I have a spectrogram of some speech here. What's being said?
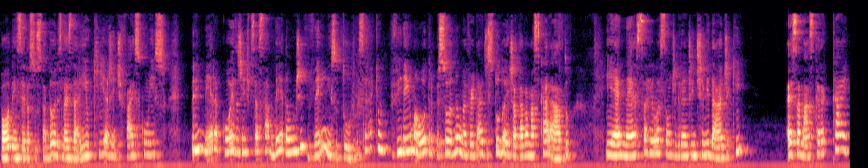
Podem ser assustadores, mas daí o que a gente faz com isso? Primeira coisa, a gente precisa saber de onde vem isso tudo. Será que eu virei uma outra pessoa? Não, na verdade, isso tudo aí já estava mascarado. E é nessa relação de grande intimidade que essa máscara cai.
